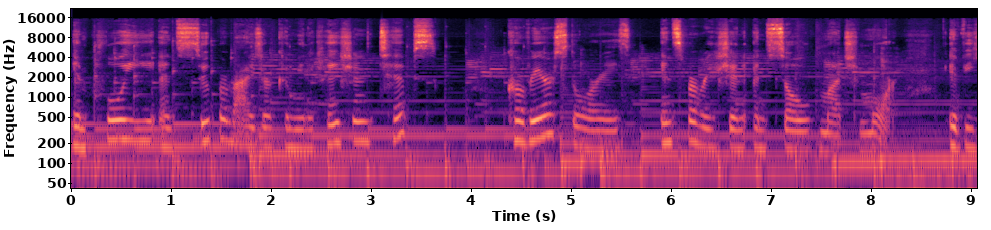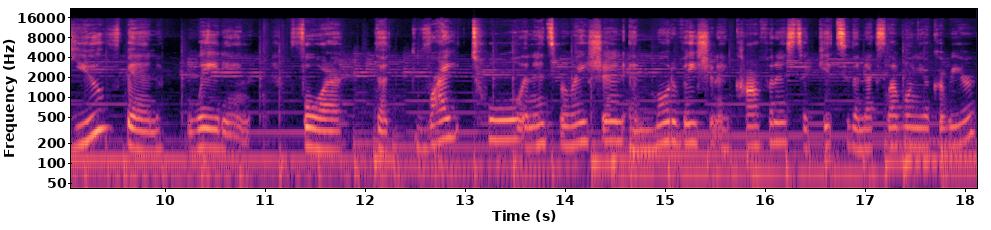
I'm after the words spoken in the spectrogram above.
employee and supervisor communication tips, career stories, inspiration, and so much more. If you've been waiting for the right tool and inspiration and motivation and confidence to get to the next level in your career,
